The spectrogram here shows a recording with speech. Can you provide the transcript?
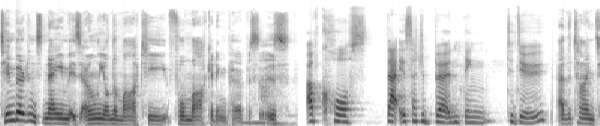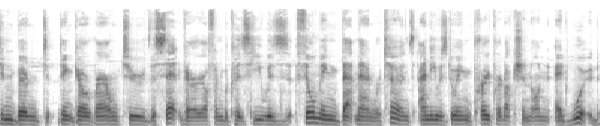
Tim Burton's name is only on the marquee for marketing purposes. of course, that is such a Burton thing to do. At the time, Tim Burton d- didn't go around to the set very often because he was filming Batman Returns and he was doing pre production on Ed Wood.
